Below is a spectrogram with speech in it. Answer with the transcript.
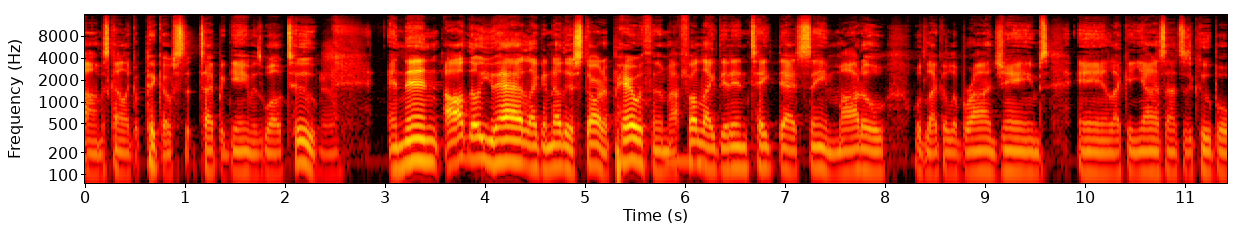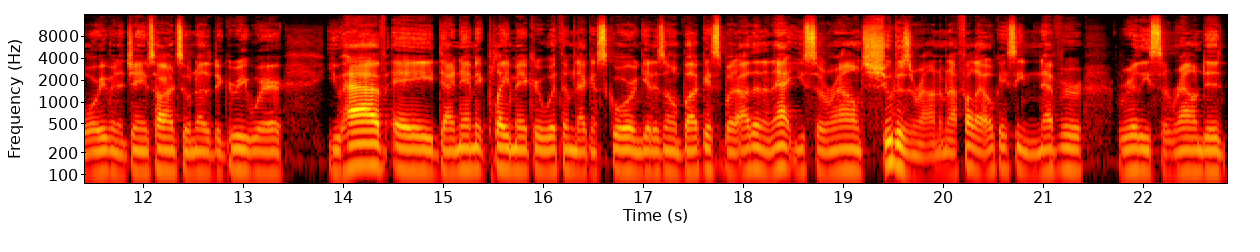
Um, it's kind of like a pickup type of game as well too. And then, although you had like another star to pair with him, I felt like they didn't take that same model with like a LeBron James and like a Giannis Antetokounmpo or even a James Harden to another degree, where you have a dynamic playmaker with him that can score and get his own buckets. But other than that, you surround shooters around him. And I felt like OKC never really surrounded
